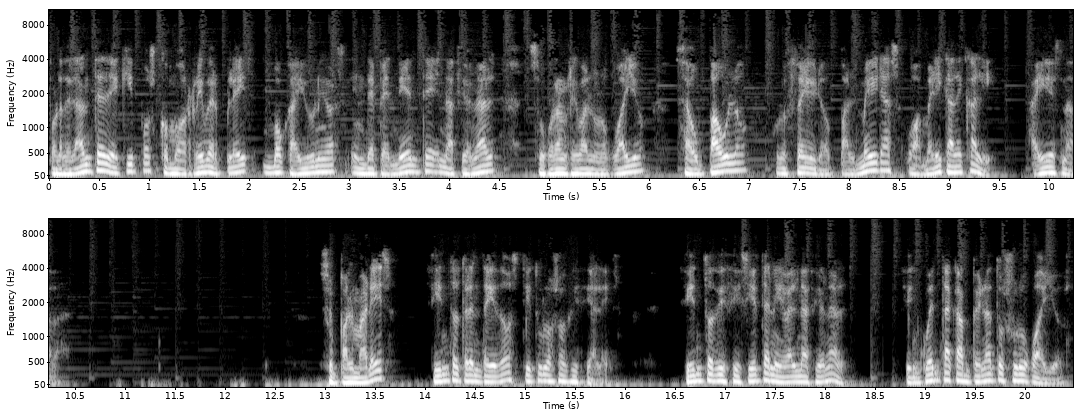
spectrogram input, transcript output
por delante de equipos como River Plate, Boca Juniors, Independiente, Nacional, su gran rival uruguayo, Sao Paulo, Cruzeiro, Palmeiras o América de Cali. Ahí es nada. Su palmarés, 132 títulos oficiales, 117 a nivel nacional, 50 campeonatos uruguayos,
